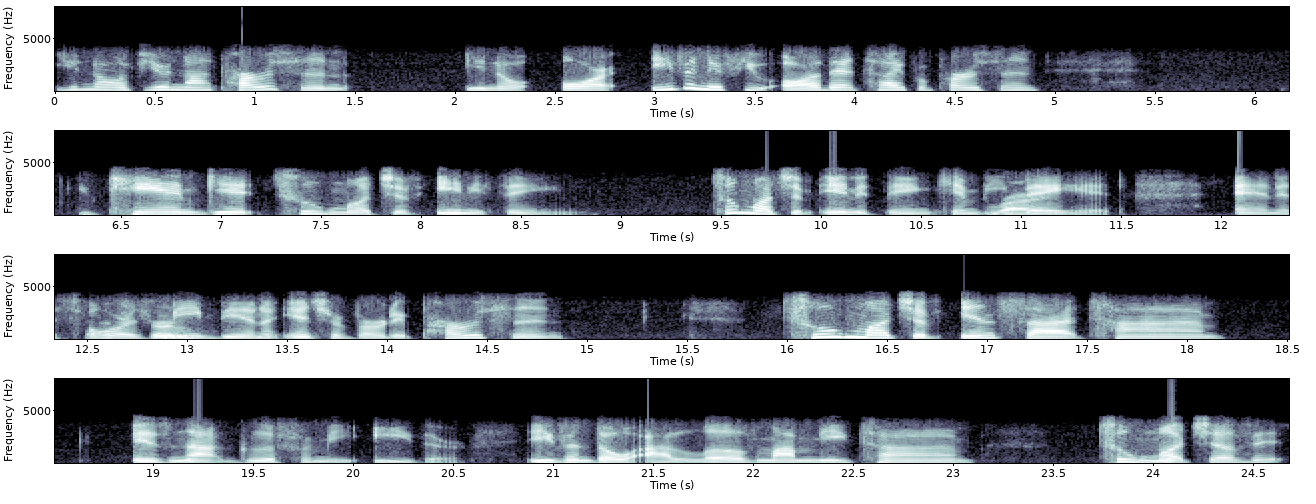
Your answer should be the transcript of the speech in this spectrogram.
you know, if you're not person, you know, or even if you are that type of person, you can get too much of anything. Too much of anything can be Right. bad. And as far That's as true. me being an introverted person, too much of inside time is not good for me either. Even though I love my me time, too much of it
